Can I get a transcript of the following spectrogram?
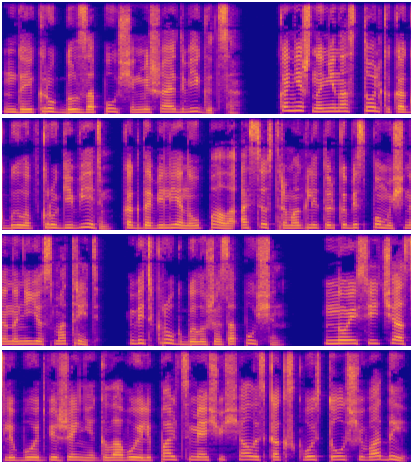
Да и круг был запущен, мешая двигаться. Конечно, не настолько, как было в круге ведьм, когда Велена упала, а сестры могли только беспомощно на нее смотреть, ведь круг был уже запущен. Но и сейчас любое движение головой или пальцами ощущалось, как сквозь толщу воды,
